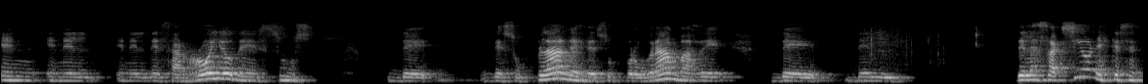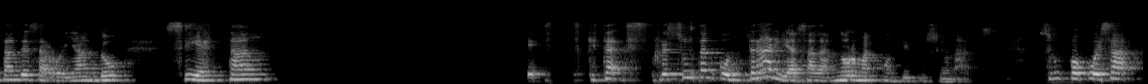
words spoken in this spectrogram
en, en, el, en, el, desarrollo de sus, de, de sus planes, de sus programas, de, de, de las acciones que se están desarrollando, si están, eh, que resultan contrarias a las normas constitucionales. Es un poco esa,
